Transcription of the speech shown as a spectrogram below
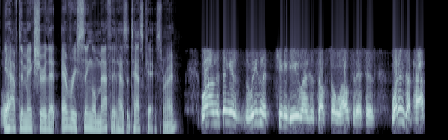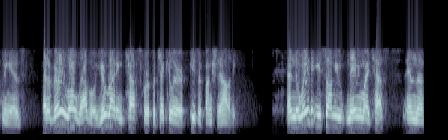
you have to make sure that every single method has a test case, right? Well, and the thing is, the reason that TDD lends itself so well to this is what ends up happening is at a very low level, you're writing tests for a particular piece of functionality. And the way that you saw me naming my tests in the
